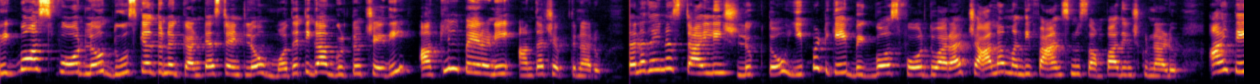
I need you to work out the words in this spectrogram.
బిగ్ బాస్ ఫోర్లో దూసుకెళ్తున్న కంటెస్టెంట్లో మొదటిగా గుర్తొచ్చేది అఖిల్ పేరని అంతా చెప్తున్నారు. తనదైన స్టైలిష్ లుక్తో ఇప్పటికే బిగ్ బాస్ ఫోర్ ద్వారా చాలామంది ఫ్యాన్స్ను సంపాదించుకున్నాడు. అయితే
